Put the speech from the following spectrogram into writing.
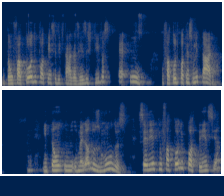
Então, o fator de potência de cargas resistivas é 1, o fator de potência unitário. Então, o, o melhor dos mundos seria que o fator de potência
